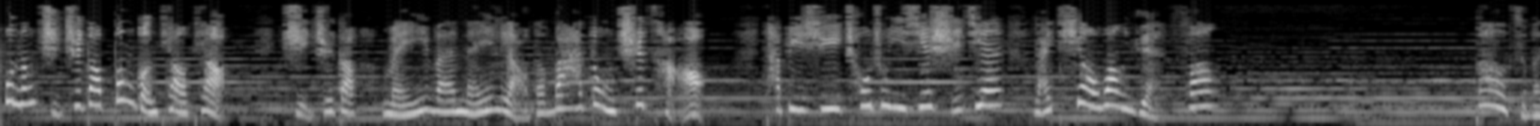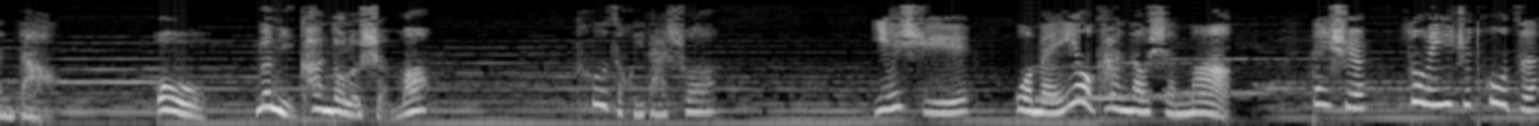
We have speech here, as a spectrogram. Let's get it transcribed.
不能只知道蹦蹦跳跳，只知道没完没了的挖洞吃草。它必须抽出一些时间来眺望远方。”豹子问道：“哦，那你看到了什么？”兔子回答说：“也许我没有看到什么，但是作为一只兔子。”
